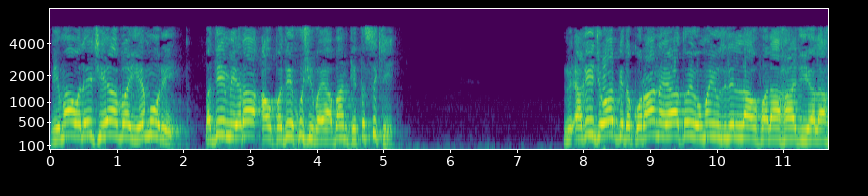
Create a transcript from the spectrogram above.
ویما ولې چې یا به یې موري په دې میرا او په دې خوشي بیابان کې تسکه نو هغه جواب کې د قران آیات او مې یذل الله فلا هادی له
